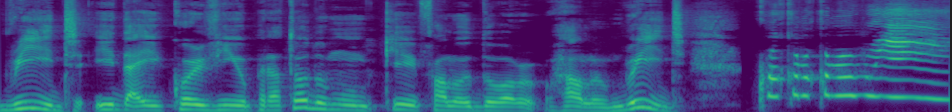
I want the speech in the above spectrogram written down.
Reed, e daí corvinho pra todo mundo que falou do Howland Reed, Reed,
